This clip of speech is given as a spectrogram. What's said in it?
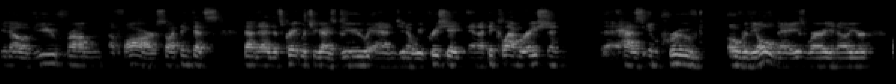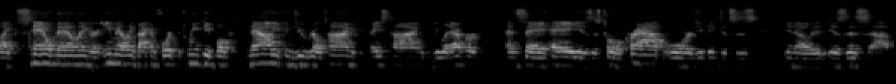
you know, a view from afar. So I think that's, that, that that's great what you guys do. And, you know, we appreciate, and I think collaboration has improved over the old days where, you know, you're, like snail mailing or emailing back and forth between people. Now you can do real time, you can FaceTime, you can do whatever and say, hey, is this total crap? Or do you think this is, you know, is, this uh,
